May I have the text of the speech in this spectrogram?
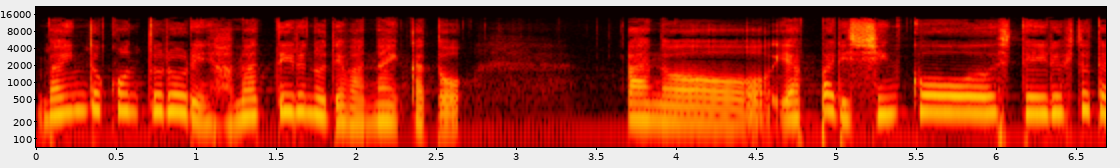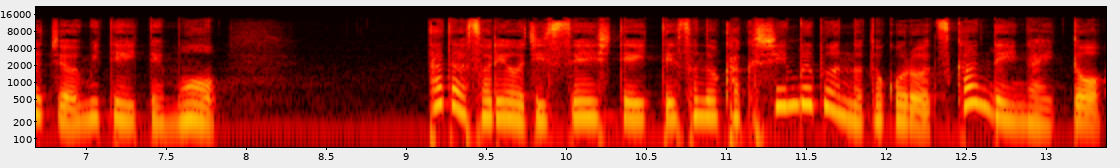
マインドコントロールにはまっているのではないかと。あの、やっぱり信仰をしている人たちを見ていても、ただそれを実践していて、その核心部分のところを掴んでいないと、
